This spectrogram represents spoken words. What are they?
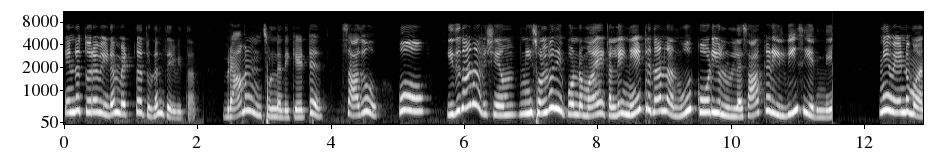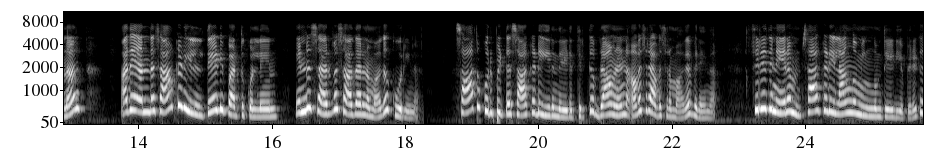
என்று துறவியிடம் வெட்கத்துடன் தெரிவித்தான். பிராமணன் சொன்னதை கேட்டு சாது ஓ இதுதானா விஷயம்? நீ சொல்வதை போன்ற மாயக்கல்லை நேற்றுதான் நான் ஊர்கோடியில் உள்ள சாக்கடையில் வீசி நீ வேண்டுமானால் அதை அந்த சாக்கடையில் தேடி பார்த்து கொள்ளேன் என்று சர்வ சாதாரணமாக கூறினார். சாது குறிப்பிட்ட சாக்கடை இருந்த இடத்திற்கு பிராமணன் அவசர அவசரமாக விரைந்தான். சிறிது நேரம் சாக்கடை லாங்கும் இங்கும் தேடிய பிறகு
